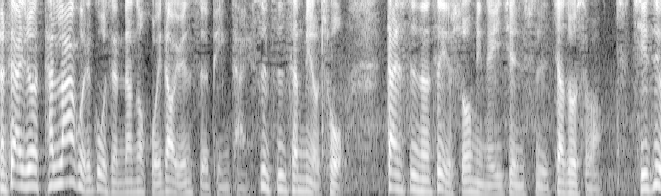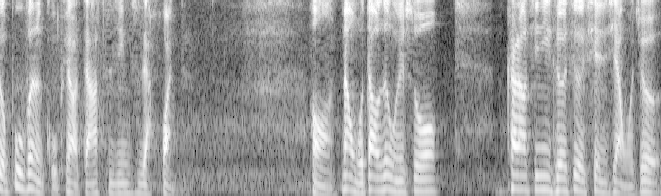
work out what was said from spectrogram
那再来说它拉回的过程当中回到原始的平台是支撑没有错，但是呢这也说明了一件事叫做什么？其实有部分的股票大家资金是在换的，哦，那我倒认为说看到经济科这个现象，我就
